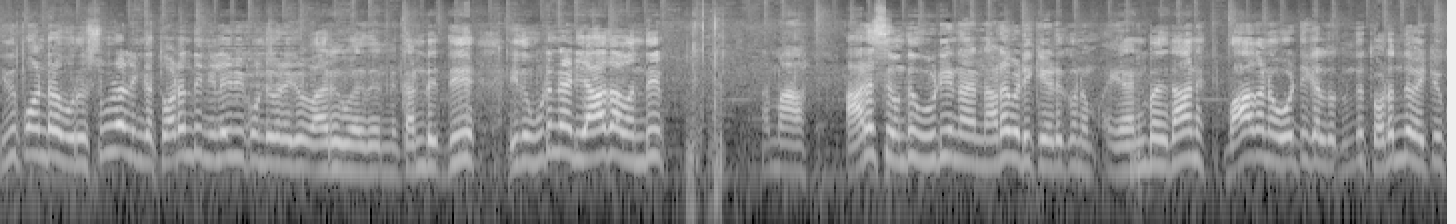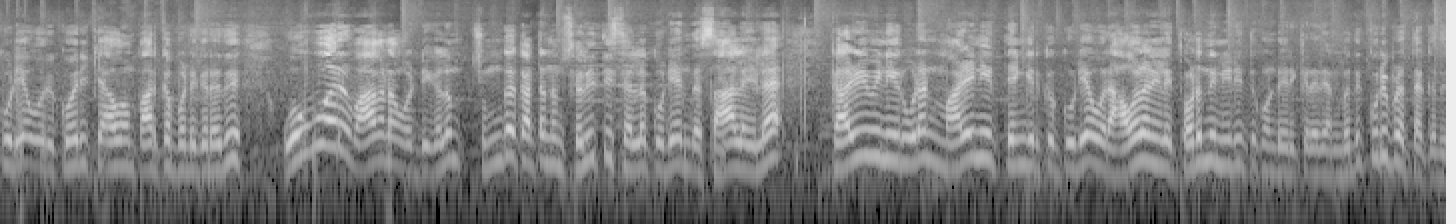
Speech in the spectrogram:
இது போன்ற ஒரு சூழல் இங்கே தொடர்ந்து நிலவி கொண்டு வருக- வருவதை கண்டித்து இது உடனடியாக வந்து நம்ம அரசு வந்து உரிய ந- நடவடிக்கை எடுக்கணும் என்பதுதான் வாகன ஓட்டிகள் வந்து தொடர்ந்து வைக்கக்கூடிய ஒரு கோரிக்கையாகவும் பார்க்கப்படுகிறது. ஒவ்வொரு வாகன ஓட்டிகளும் சுங்க கட்டணம் செலுத்தி செல்லக்கூடிய இந்த சாலையில் கழிவு நீருடன் மழைநீர் தேங்கி இருக்கக்கூடிய ஒரு அவல நிலை தொடர்ந்து நீடித்துக் கொண்டிருக்கிறது என்பது குறிப்பிடத்தக்கது.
